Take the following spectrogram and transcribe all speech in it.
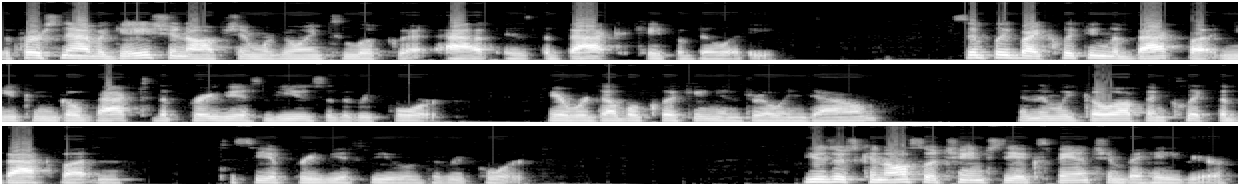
The first navigation option we're going to look at is the back capability. Simply by clicking the back button you can go back to the previous views of the report. Here we're double clicking and drilling down and then we go up and click the back button to see a previous view of the report. Users can also change the expansion behavior.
